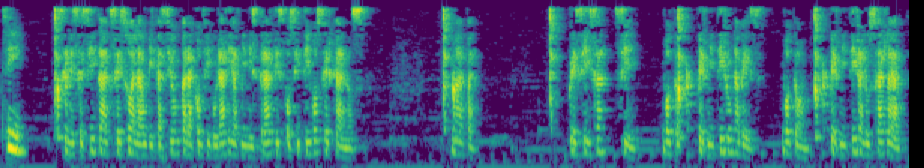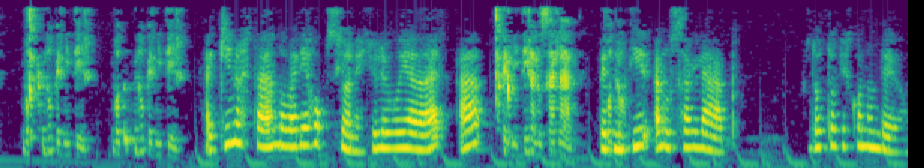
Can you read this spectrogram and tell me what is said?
Sí. Se necesita acceso a la ubicación para configurar y administrar dispositivos cercanos. Mapa. Precisa, sí. Botón. Permitir una vez. Botón. Permitir al usar la app. No permitir. Bot- No permitir. Aquí nos está dando varias opciones. Yo le voy a dar a Permitir al usar la app. Botón. permitir al usar la app. Dos toques con un dedo.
